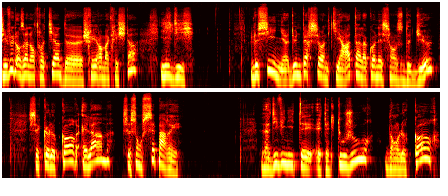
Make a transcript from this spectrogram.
J'ai vu dans un entretien de Sri Ramakrishna, il dit Le signe d'une personne qui a atteint la connaissance de Dieu, c'est que le corps et l'âme se sont séparés. La divinité est-elle toujours dans le corps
